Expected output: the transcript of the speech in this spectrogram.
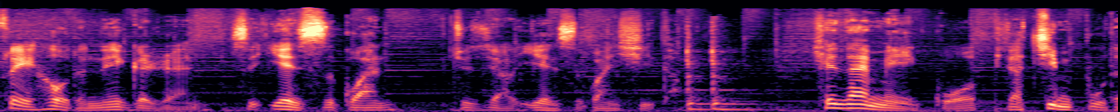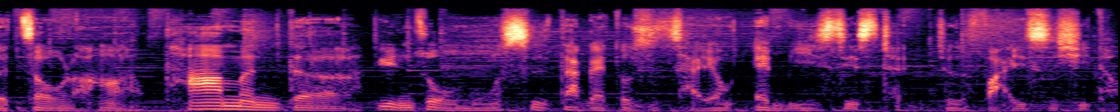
最后的那个人是验尸官，就叫验尸官系统。现在美国比较进步的州了哈，他们的运作模式大概都是采用 M.E. System，就是法医师系统，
